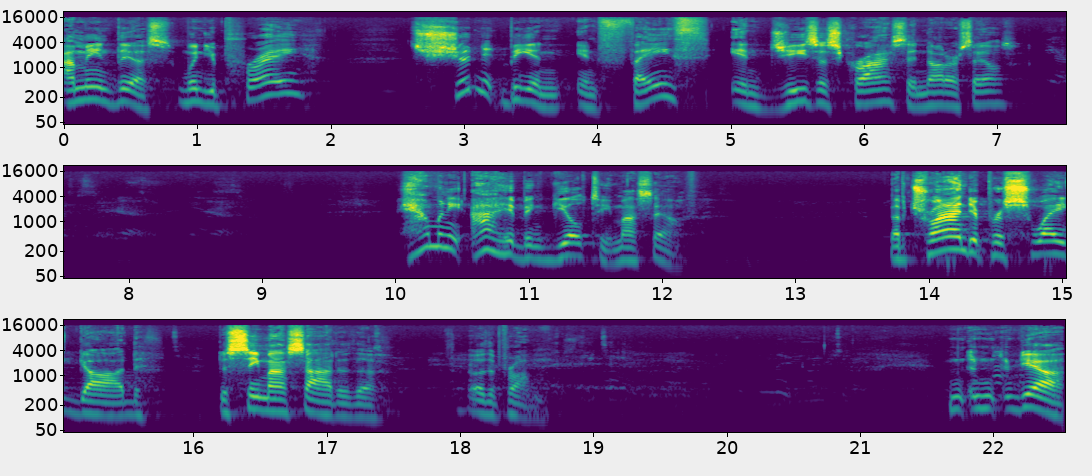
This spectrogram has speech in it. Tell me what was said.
I mean this when you pray, shouldn't it be in, in faith in Jesus Christ and not ourselves? How many, I have been guilty myself of trying to persuade God to see my side of the, of the problem. N- yeah,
